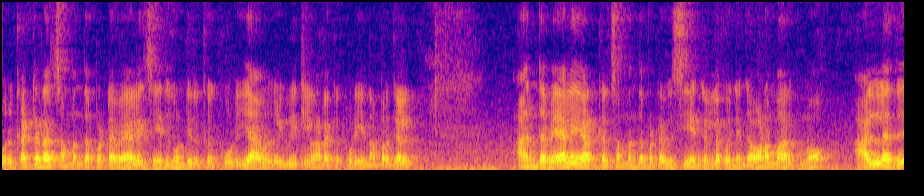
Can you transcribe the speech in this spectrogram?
ஒரு கட்டடம் சம்பந்தப்பட்ட வேலை செய்து கொண்டிருக்கக்கூடிய அவர்கள் வீட்டில் நடக்கக்கூடிய நபர்கள் அந்த வேலையாட்கள் சம்பந்தப்பட்ட விஷயங்களில் கொஞ்சம் கவனமாக இருக்கணும். அல்லது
